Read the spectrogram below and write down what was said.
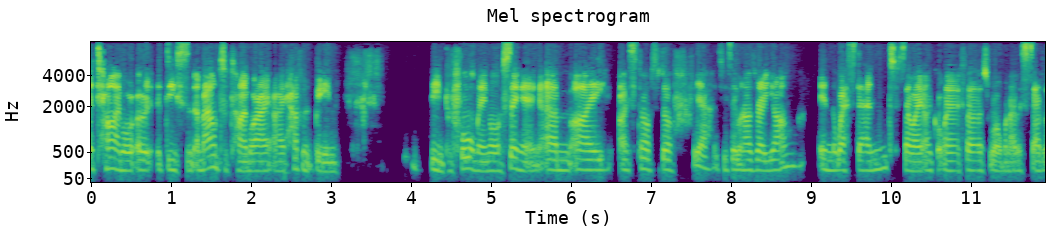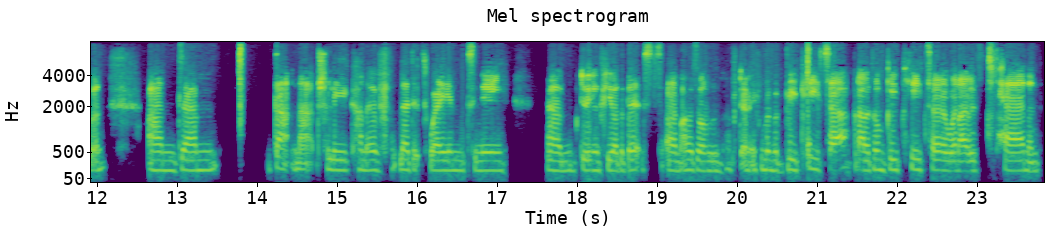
a time or, or a decent amount of time where I, I haven't been been performing or singing. Um, I I started off, yeah, as you say, when I was very young in the West End. So I, I got my first role when I was seven, and um, that naturally kind of led its way into me um, doing a few other bits. Um, I was on, I don't know if you remember Blue Peter, but I was on Blue Peter when I was 10, and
